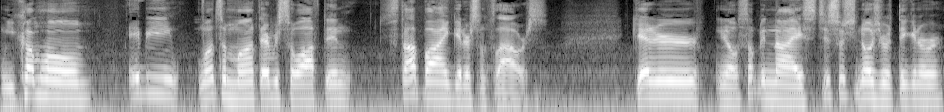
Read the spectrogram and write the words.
when you come home, maybe once a month, every so often, stop by and get her some flowers. Get her, you know, something nice, just so she knows you were thinking her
